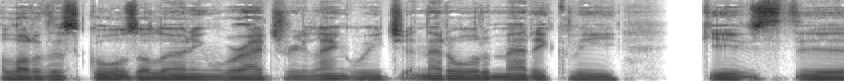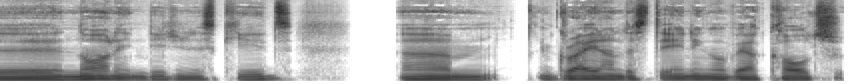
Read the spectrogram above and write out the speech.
a lot of the schools are learning Wiradjuri language, and that automatically gives the non-Indigenous kids um, great understanding of our culture,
